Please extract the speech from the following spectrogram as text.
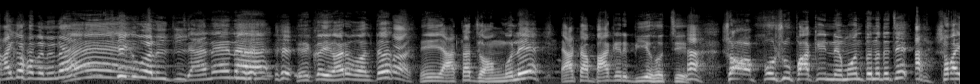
জায়গা হবে না না? হ্যাঁ, ঠিক বলেছি জানে না। এ কই আর বলতো। এই একটা জঙ্গলে একটা বাঘের বিয়ে হচ্ছে। হ্যাঁ। সব পশু পাখির নেমন্তন্ন দিয়েছে সবাই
